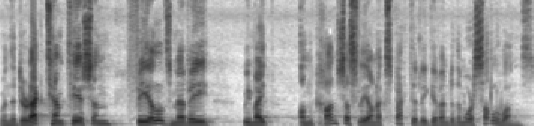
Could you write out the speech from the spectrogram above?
When the direct temptation fails, maybe we might unconsciously, unexpectedly give in to the more subtle ones.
